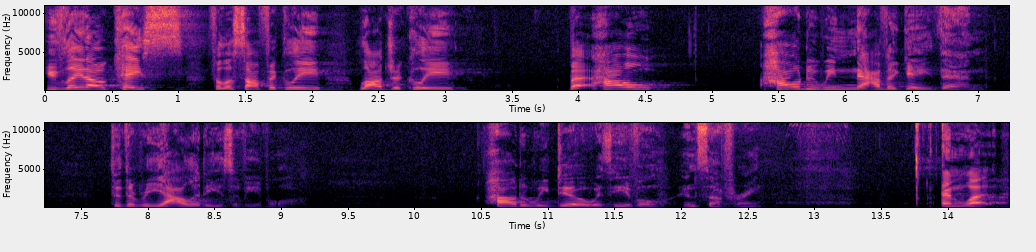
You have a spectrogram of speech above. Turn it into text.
You've laid out a case philosophically, logically, but how, how do we navigate then through the realities of evil? How do we deal with evil and suffering? And what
